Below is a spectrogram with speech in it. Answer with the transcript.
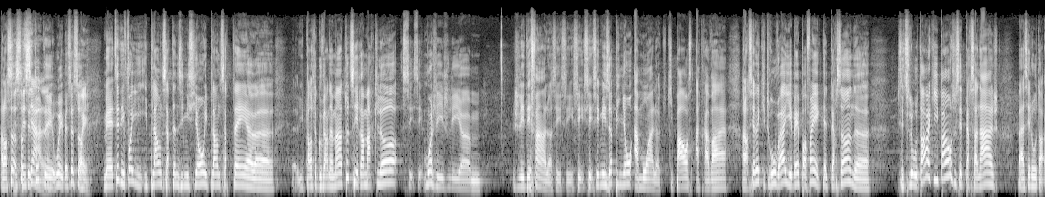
Alors ça, C'est ça c'est spécial. tout des... Oui, ben c'est ça. Oui. Mais tu sais, des fois, ils, ils plantent certaines émissions, ils plantent certains... euh, euh, ils plantent le gouvernement. Toutes ces remarques-là, moi, je les, je les, euh, je les défends. Là. C'est, c'est- c'est- c'est- c'est mes opinions à moi là, qui, qui passent à travers. Alors, s'il y en a qui trouvent, ah, il est bien pas fin avec telle personne, euh, c'est-tu l'auteur qui y pense ou c'est le personnage? Ben, c'est l'auteur.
